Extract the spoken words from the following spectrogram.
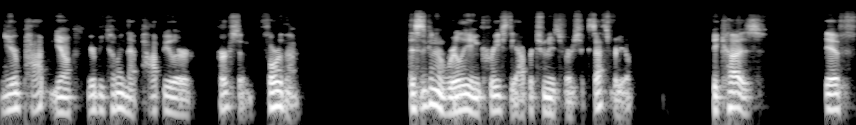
you're pop, you know, you're becoming that popular person for them. This is going to really increase the opportunities for success for you. Because if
